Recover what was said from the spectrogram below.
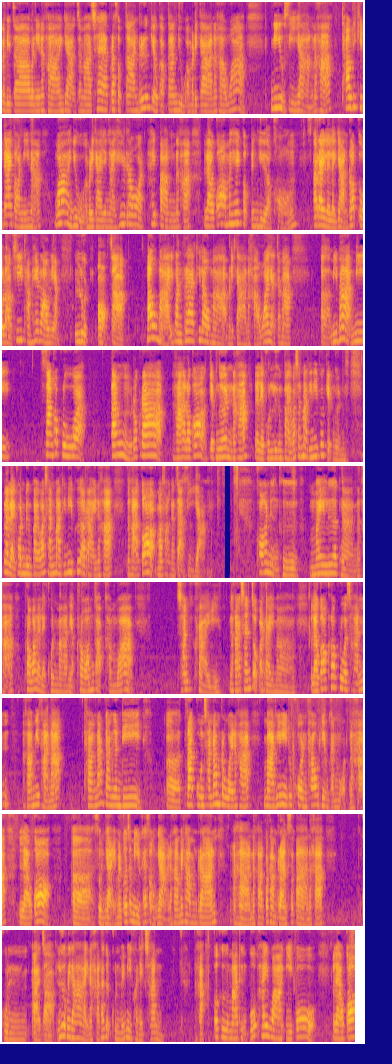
สวัสดีจ้าวันนี้นะคะ อยากจะมาแชร์ประสบการณ์เรื่องเกี่ยวกับการอยู่อเมริกานะคะว่ามีอยู่ 4 อย่างนะคะ เท่าที่คิดได้ตอนนี้นะ ว่าอยู่อเมริกายังไงให้รอดให้ปังนะคะ แล้วก็ไม่ให้ตกเป็นเหยื่อของอะไรหลาย ๆ อย่างรอบตัวเราที่ทำให้เราเนี่ยหลุดออกจากเป้าหมายวันแรกที่เรามาอเมริกานะคะ ว่าอยากจะมามีบ้านมีสร้างครอบครัว ตั้งรกรากนะคะแล้วก็เก็บเงินนะคะ หลาย ๆ คนลืมไปว่าฉันมาที่นี่เพื่อเก็บเงิน หลาย ๆ คนลืมไปว่าฉันมาที่นี่เพื่ออะไรนะคะนะคะ ก็มาฟังกันจากสี่อย่างข้อหนึ่งคือไม่เลือกงานนะคะ เพราะว่าหลาย ๆ คนมาเนี่ยพร้อมกับคำว่าฉันใครนะคะ ฉันจบอะไรมา แล้วก็ครอบครัวฉันนะคะ มีฐานะทางด้านการเงินดีเอ่อตระกูลชั้นร่ำรวยนะคะ มาที่นี่ทุกคนเท่าเทียมกันหมดนะคะ แล้วก็ ส่วนใหญ่มันก็จะมีอยู่แค่ 2 อย่างนะคะ ไม่ทำร้านอาหารนะคะ ก็ทำร้านสปานะคะ คุณอาจจะเลือกไม่ได้นะคะ ถ้าเกิดคุณไม่มีคอนเน็ชันนะคะก็คือมาถึงปุ๊บให้วางอีโก้แล้วก็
